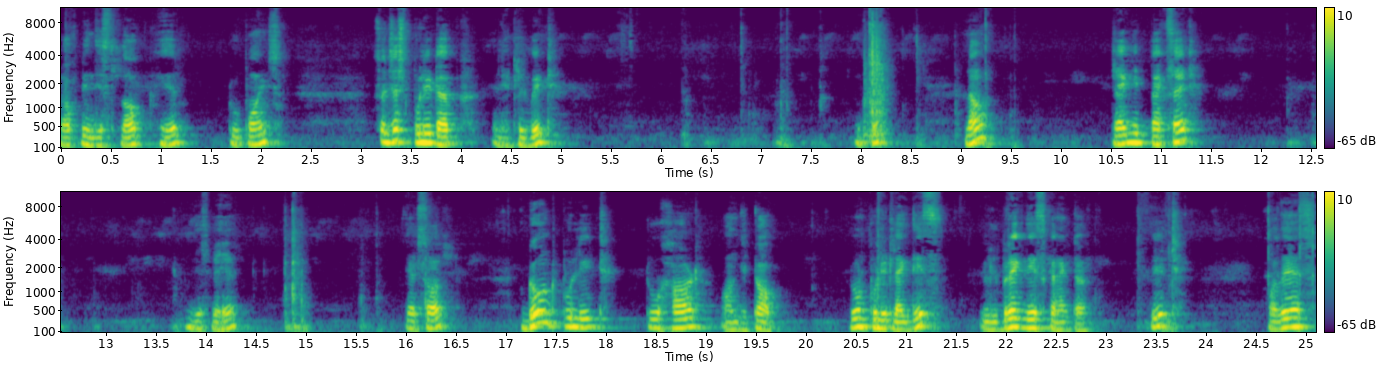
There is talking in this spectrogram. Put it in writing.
Locked in this lock here two points. So just pull it up a little bit. Okay. Now drag it backside this way here. That's all. Don't pull it too hard on the top. Don't pull it like this. You will break this connector. It for this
